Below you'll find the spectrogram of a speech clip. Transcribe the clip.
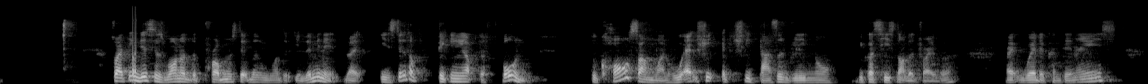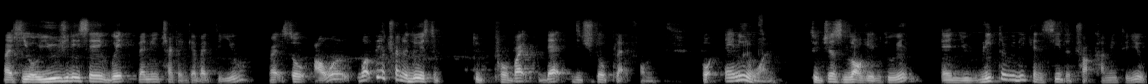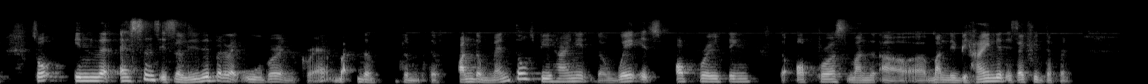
So I think this is one of the problem statements we want to eliminate, right? Instead of picking up the phone to call someone who actually actually doesn't really know because he's not the driver, right? Where the container is, right? He will usually say, wait, let me check and get back to you, right? So our what we are trying to do is to, to provide that digital platform for anyone to just log into it and you literally can see the truck coming to you. So in the essence, it's a little bit like Uber and Grab, but the, the, the fundamentals behind it, the way it's operating, the operas uh, uh, money behind it is actually different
